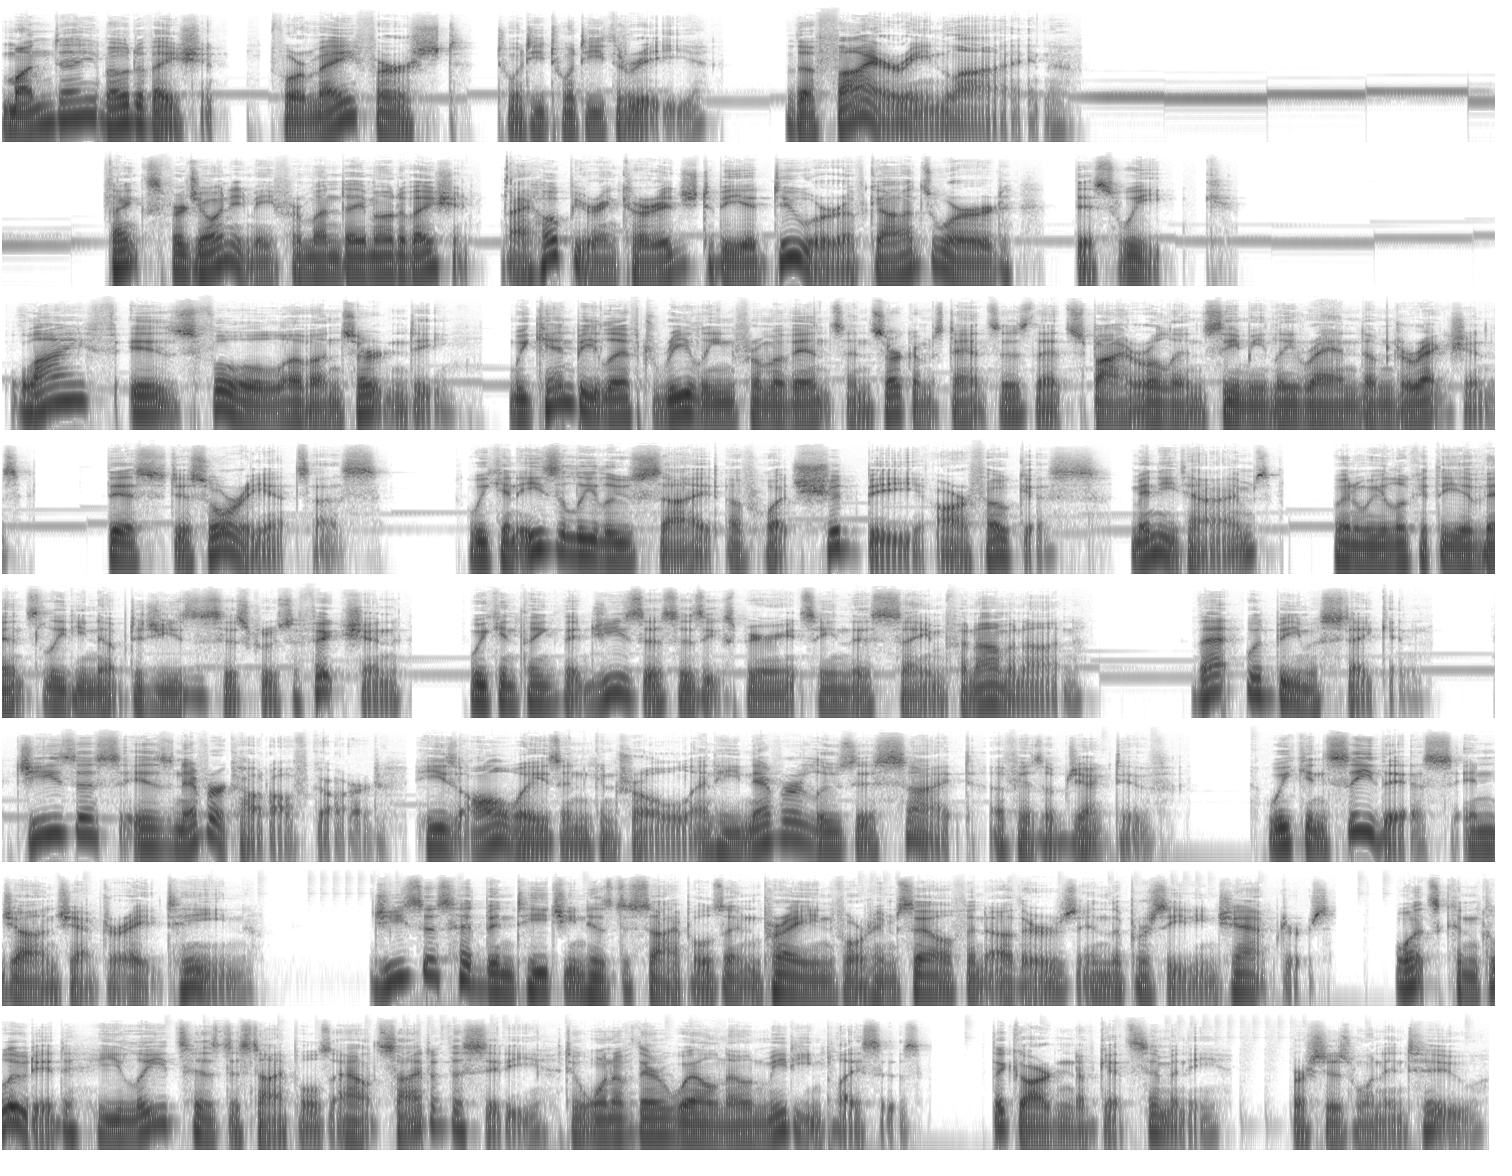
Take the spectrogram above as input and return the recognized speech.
Monday Motivation for May 1st, 2023. The Firing Line. Thanks for joining me for Monday Motivation. I hope you're encouraged to be a doer of God's Word this week. Life is full of uncertainty. We can be left reeling from events and circumstances that spiral in seemingly random directions. This disorients us. We can easily lose sight of what should be our focus. Many times, when we look at the events leading up to Jesus' crucifixion, we can think that Jesus is experiencing this same phenomenon. That would be mistaken. Jesus is never caught off guard. He's always in control, and he never loses sight of his objective. We can see this in John chapter 18. Jesus had been teaching his disciples and praying for himself and others in the preceding chapters. Once concluded, he leads his disciples outside of the city to one of their well known meeting places, the Garden of Gethsemane, verses 1 and 2.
